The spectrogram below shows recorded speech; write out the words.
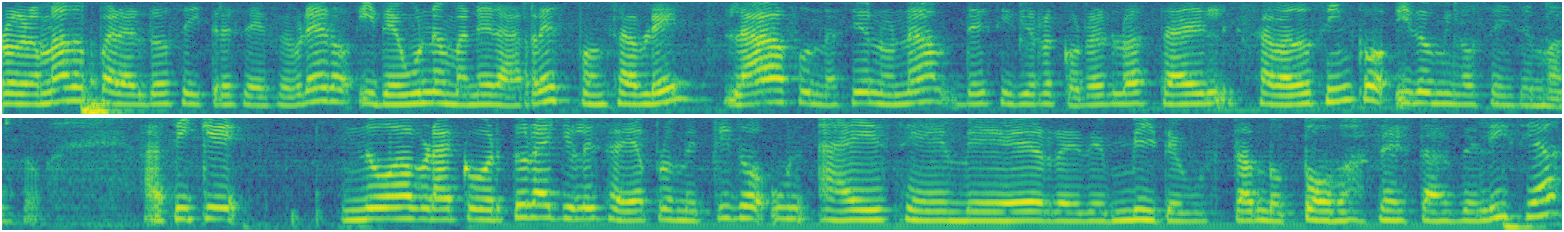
programado para el 12 y 13 de febrero y de una manera responsable, la Fundación UNAM decidió recorrerlo hasta el sábado 5 y domingo 6 de marzo. Así que no habrá cobertura, yo les había prometido un ASMR de mí degustando todas estas delicias.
